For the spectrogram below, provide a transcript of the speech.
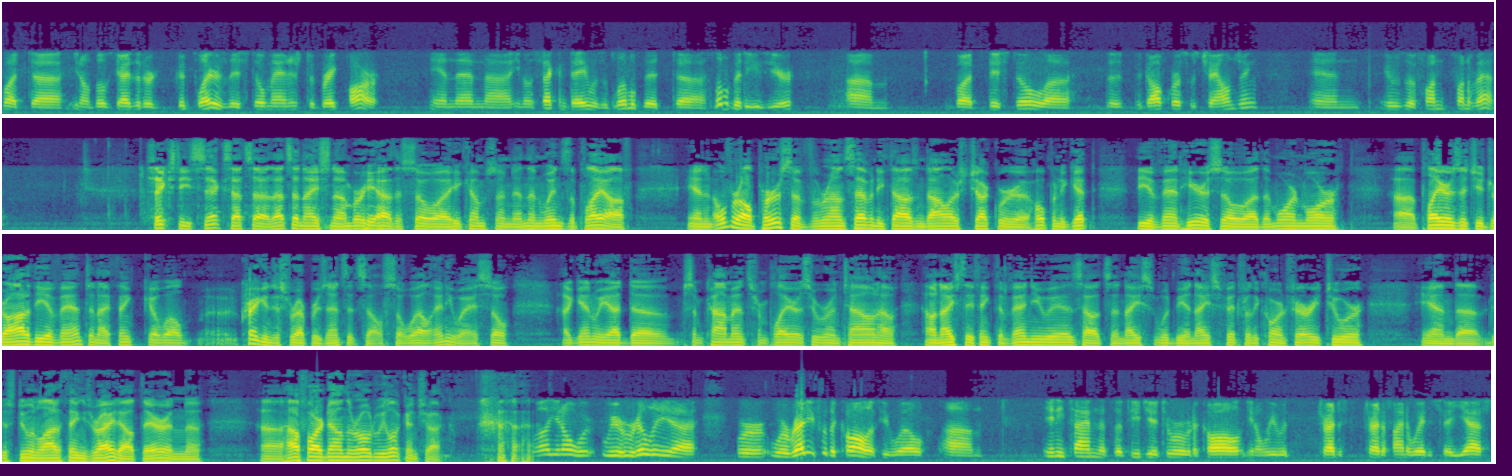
But uh, you know, those guys that are good players, they still managed to break par. And then, uh, you know, the second day was a little bit, uh, a little bit easier. Um, but they still, uh, the the golf course was challenging and it was a fun fun event. Sixty six. That's a that's a nice number. Yeah. The, so uh, he comes in and then wins the playoff, and an overall purse of around seventy thousand dollars. Chuck, we're uh, hoping to get the event here. So uh, the more and more uh, players that you draw to the event, and I think uh, well, uh, Cragun just represents itself so well anyway. So. Again, we had some comments from players who were in town how how nice they think the venue is, how it's a nice would be a nice fit for the Korn Ferry tour, and just doing a lot of things right out there. And how far down the road we looking, Chuck? well, you know, we're, we're really uh, we're we're ready for the call, if you will. Um, anytime that the PGA Tour were to call, you know, we would try to try to find a way to say yes.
